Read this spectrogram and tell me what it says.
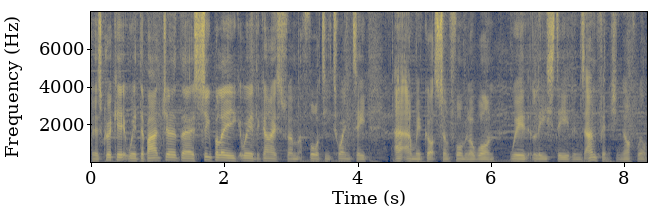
There's cricket with the Badger, there's Super League with the guys from 4020, uh, and we've got some Formula One with Lee Stevens. And finishing off, we'll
